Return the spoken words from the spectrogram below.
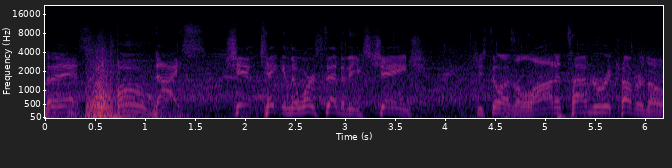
Look at this. Nice. Champ taking the worst end of the exchange. She still has a lot of time to recover, though.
